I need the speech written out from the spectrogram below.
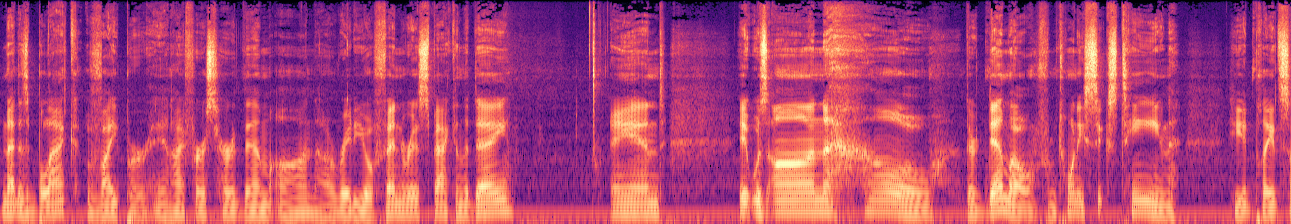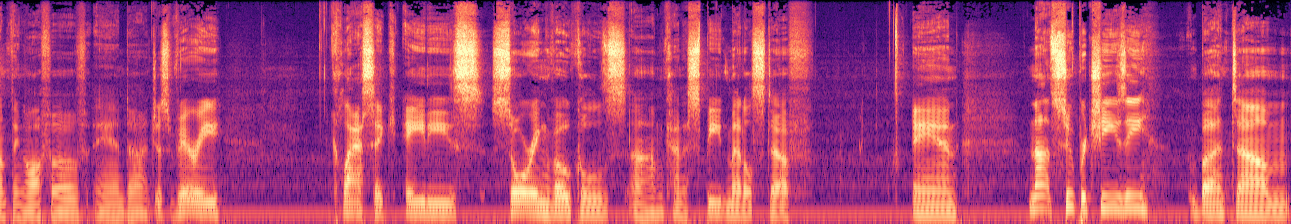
And that is Black Viper. And I first heard them on uh, Radio Fenris back in the day. And it was on, oh, their demo from 2016 he had played something off of, and uh, just very classic 80s soaring vocals, um, kind of speed metal stuff, and not super cheesy, but um,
